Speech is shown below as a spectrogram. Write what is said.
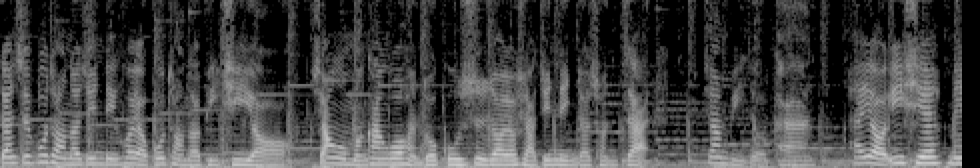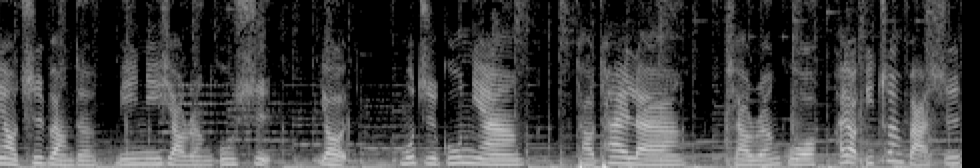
但是不同的精灵会有不同的脾气哦，像我们看过很多故事都有小精灵的存在。像彼得潘，还有一些没有翅膀的迷你小人故事，有拇指姑娘、桃太郎、小人国，还有一寸法师。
